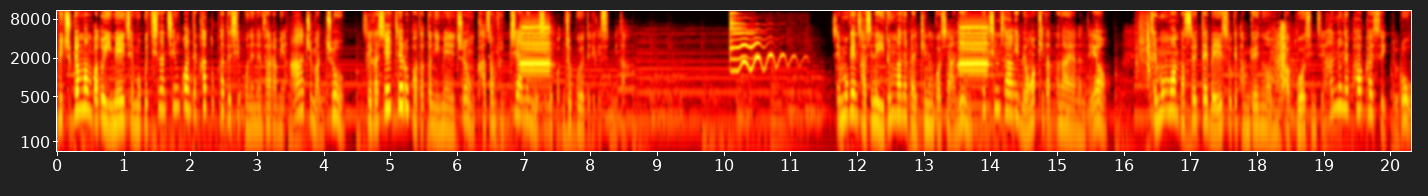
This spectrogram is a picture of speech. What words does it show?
우리 주변만 봐도 이메일 제목을 친한 친구한테 카톡하듯이 보내는 사람이 아주 많죠? 제가 실제로 받았던 이메일 중 가장 좋지 않은 예시를 먼저 보여드리겠습니다. 제목엔 자신의 이름만을 밝히는 것이 아닌 핵심 사항이 명확히 나타나야 하는데요. 제목만 봤을 때 메일 속에 담겨있는 업무가 무엇인지 한눈에 파악할 수 있도록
